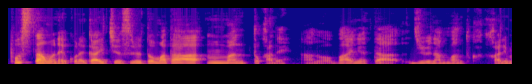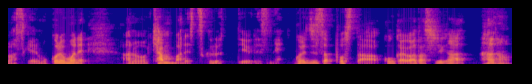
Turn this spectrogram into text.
ポスターもね、これ外注するとまた、万とかね、あの、場合によっては十何万とかかかりますけれども、これもね、あの、キャンバで作るっていうですね。これ実はポスター、今回私が、あの、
